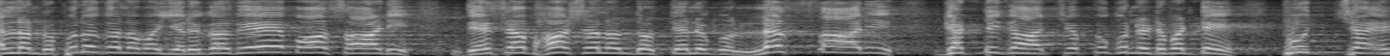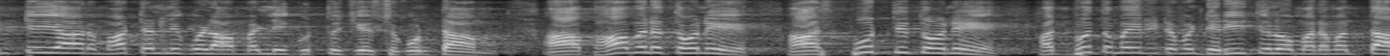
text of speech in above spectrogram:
ఎల్ల నృపులగలవ ఎరుగవే మాసాడి దేశ భాషలందు తెలుగు లెస్స అని గట్టిగా చెప్పుకున్నటువంటి పూజ్య ఎన్టీఆర్ మాటల్ని కూడా మళ్ళీ గుర్తు చేసుకుంటాం. ఆ భావనతోనే ఆ స్ఫూర్తితోనే అద్భుతమైనటువంటి రీతిలో మనమంతా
